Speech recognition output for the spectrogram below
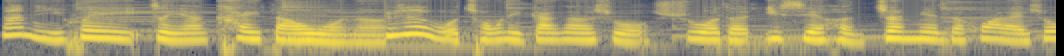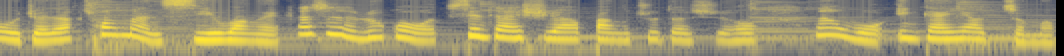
那你会怎样开导我呢？就是我从你刚刚所说的一些很正面的话来说，我觉得充满希望诶。但是如果我现在需要帮助的时候，那我应该要怎么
